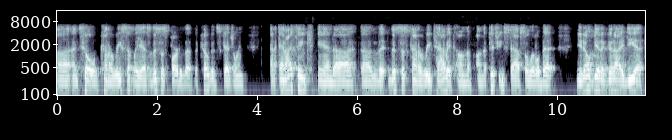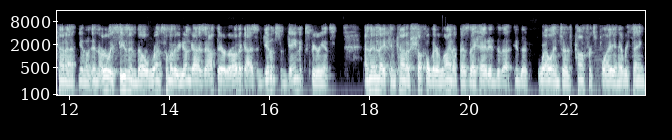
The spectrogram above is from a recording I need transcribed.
uh, until kind of recently, as this is part of the, the COVID scheduling, and, and I think, and uh, uh, that this has kind of wreaked havoc on the on the pitching staffs a little bit. You don't get a good idea, kind of, you know, in early season they'll run some of their young guys out there or other guys and get them some game experience, and then they can kind of shuffle their lineup as they head into the into well into conference play and everything.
